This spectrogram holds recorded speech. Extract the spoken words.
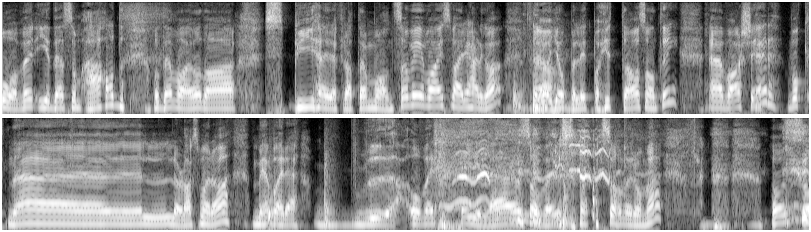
over i det som jeg hadde. Og det var jo da spy herfra til månen. Så vi var i Sverige i helga for Ja. å jobbe litt på hytta og sånne ting. Eh, hva skjer? Våkne lørdagsmorgen med bare over hele sover, soverommet. Og så,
